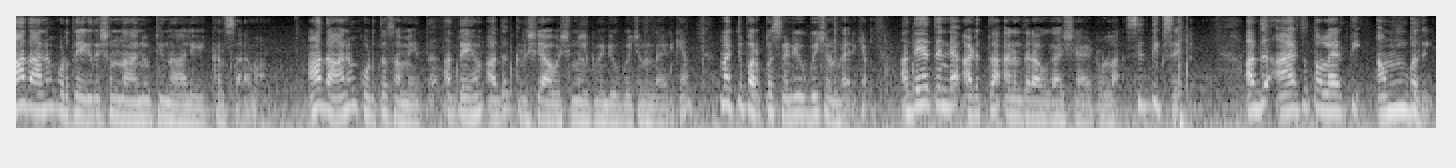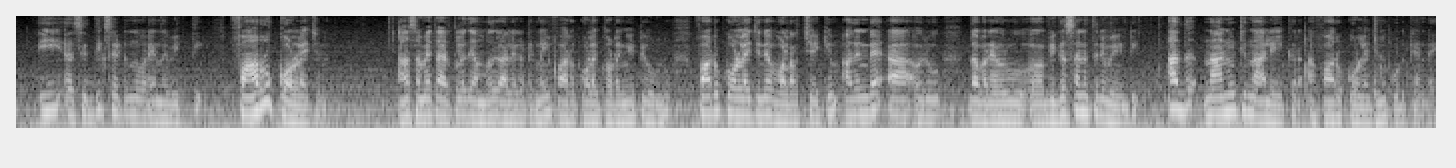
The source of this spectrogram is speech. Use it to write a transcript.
ആ ദാനം കൊടുത്ത ഏകദേശം നാനൂറ്റി നാല് ഏക്കർ സ്ഥലമാണ്. ആ ദാനം കൊടുത്ത സമയത്ത് അദ്ദേഹം അത് കൃഷി ആവശ്യങ്ങൾക്ക് വേണ്ടി ഉപയോഗിച്ചിട്ടുണ്ടായിരിക്കാം. മറ്റ് പർപ്പസിന് വേണ്ടി ഉപയോഗിച്ചിട്ടുണ്ടായിരിക്കാം. അദ്ദേഹത്തിന്റെ അടുത്ത അനന്തരാവകാശിയായിട്ടുള്ള സിദ്ദിഖ് സേട്ട്. അത് ആയിരത്തി തൊള്ളായിരത്തി അമ്പതിൽ ഈ സിദ്ദിഖ് സേട്ട് എന്ന് പറയുന്ന വ്യക്തി ഫാറൂഖ് കോളേജിന് ആ സമയത്ത് ആയിരത്തി തൊള്ളായിരത്തി അമ്പത് കാലഘട്ടങ്ങളിൽ ഫാറൂഖ് കോളേജ് തുടങ്ങിയിട്ടേ ഉള്ളൂ. ഫാറൂഖ് കോളേജിന്റെ വളർച്ചയ്ക്കും അതിന്റെ ഒരു എന്താ പറയുക ഒരു വികസനത്തിന് വേണ്ടി അത് നാനൂറ്റി നാല് ഏക്കർ ആ ഫാറൂഖ് കോളേജിന് കൊടുക്കേണ്ടേ.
